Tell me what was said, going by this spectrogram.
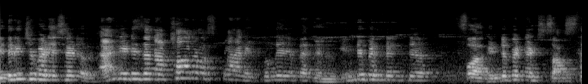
ఎదిరించి పడేశాడు and it is an autonomous planet ముందే చెప్పాను నేను. ఇండిపెండెంట్ ఇండిపెండెంట్ సంస్థ.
